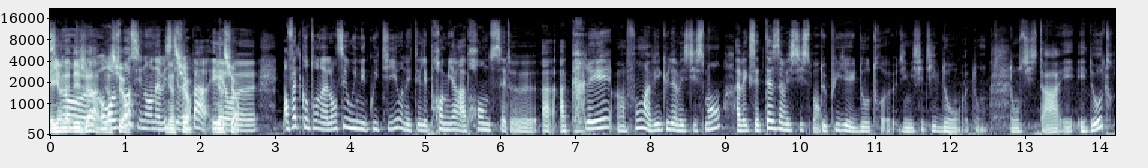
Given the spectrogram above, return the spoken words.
il y en a déjà, heureusement, sûr. sinon on n'investirait pas. Et euh, en fait, quand on a lancé Win Equity, on était les premières à prendre cette, euh, à, à, créer un fonds, un véhicule d'investissement avec cette thèse d'investissement. Depuis, il y a eu d'autres initiatives, dont, dont, dont Sista et, et d'autres.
